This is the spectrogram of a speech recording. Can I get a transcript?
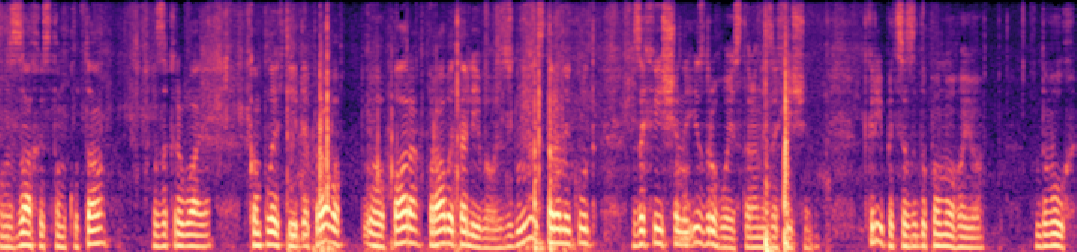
з захистом кута закриває. В комплекті йде права пара, праве та ліве. З однієї сторони кут захищений і з другої сторони захищений. Кріпиться за допомогою двох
